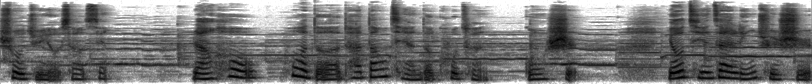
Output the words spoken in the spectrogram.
数据有效性，然后获得它当前的库存公式，尤其在领取时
